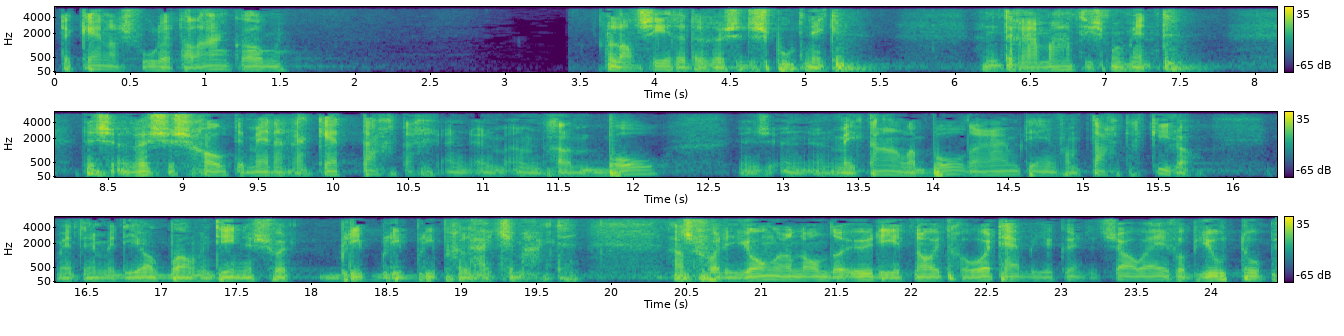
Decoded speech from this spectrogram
de kenners voelen het al aankomen, lanceerden de Russen de Sputnik. Een dramatisch moment. Dus Russen schoten met een raket 80, een, een, een, een bol, een, een, metalen bol de ruimte in van 80 kilo. Met, die ook bovendien een soort bliep bliep bliep geluidje maakte. Als voor de jongeren onder u die het nooit gehoord hebben, je kunt het zo even op YouTube,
